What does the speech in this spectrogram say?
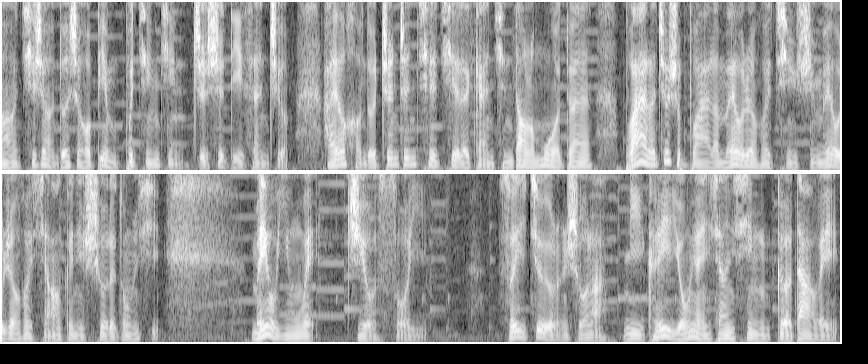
嗯，其实很多时候并不仅仅只是第三者，还有很多真真切切的感情到了末端，不爱了就是不爱了，没有任何情绪，没有任何想要跟你说的东西，没有因为，只有所以。所以就有人说了，你可以永远相信葛大为、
